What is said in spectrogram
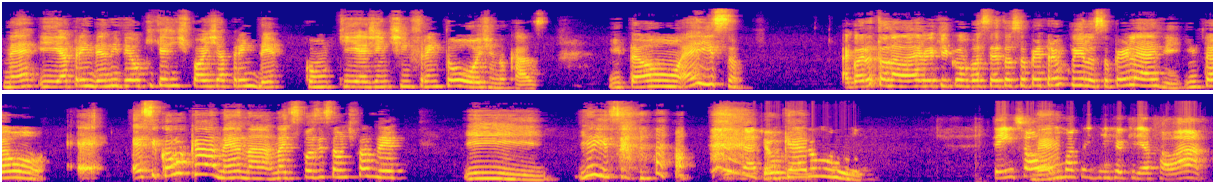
né? E aprendendo e ver o que, que a gente pode aprender com o que a gente enfrentou hoje, no caso. Então, é isso. Agora eu tô na live aqui com você, tô super tranquila, super leve. Então, é, é se colocar né, na, na disposição de fazer. E, e é isso. eu quero. Tem só né? uma coisinha que eu queria falar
